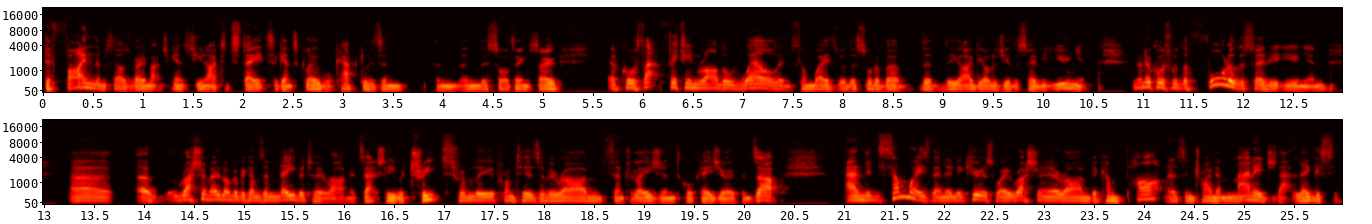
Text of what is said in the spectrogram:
define themselves very much against the United States, against global capitalism, and and this sort of thing. So of course, that fit in rather well in some ways with the sort of a, the, the ideology of the Soviet Union. And then, of course, with the fall of the Soviet Union, uh, uh, Russia no longer becomes a neighbor to Iran. It's actually retreats from the frontiers of Iran. Central Asia and Caucasia opens up. And in some ways, then, in a curious way, Russia and Iran become partners in trying to manage that legacy.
